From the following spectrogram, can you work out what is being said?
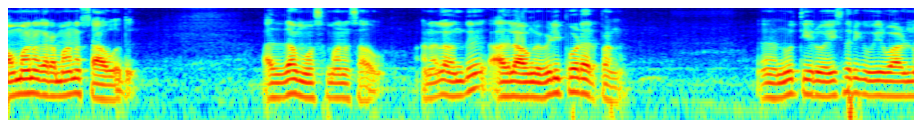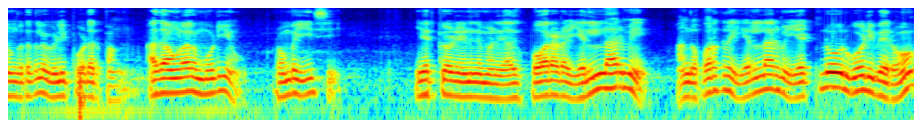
அவமானகரமான சாவு அது. அதுதான் மோசமான சாவு. அதனால் வந்து அதில் அவங்க விழிப்போடு இருப்பாங்க. நூற்றி இருபது வயசு வரைக்கும் உயிர் வாழணுங்கிறதுல விழிப்போடு இருப்பாங்க. அது அவங்களால முடியும். ரொம்ப ஈஸி இயற்கையோடு இணைந்த மனிதன். அதுக்கு போராட எல்லாருமே அங்கே பிறக்கிற எல்லாருமே எட்நூறு கோடி பேரும்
